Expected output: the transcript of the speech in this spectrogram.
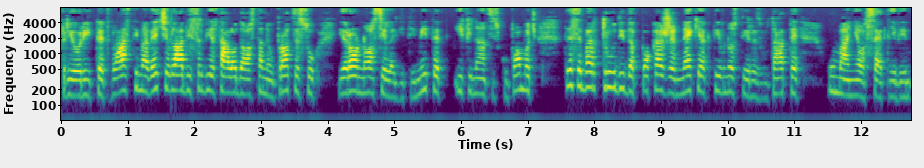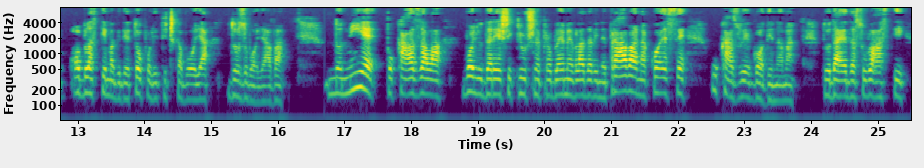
prioritet vlastima, već je vladi Srbije stalo da ostane u procesu jer on nosi legitimitet i finansijsku pomoć, te se bar trudi da pokaže neke aktivnosti i rezultate u manje osetljivim oblastima gde to politička volja dozvoljava. No nije pokazala volju da reši ključne probleme vladavine prava na koje se ukazuje godinama. Dodaje da su vlasti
